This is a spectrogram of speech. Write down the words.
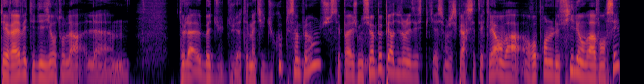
tes rêves et tes désirs autour de la, de la, bah, de la thématique du couple, tout simplement. Je sais pas, je me suis un peu perdu dans les explications. J'espère que c'était clair. On va reprendre le fil et on va avancer.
